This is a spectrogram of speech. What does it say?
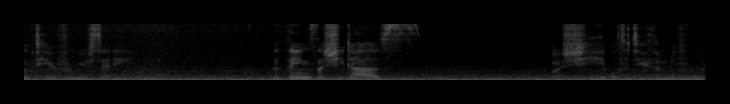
moved here from your city. The things that she does. Was she able to do them before?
